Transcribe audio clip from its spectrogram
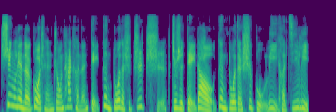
训练的过程中，他可能给更多的是支持，就是给到更多的是鼓励和激励，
